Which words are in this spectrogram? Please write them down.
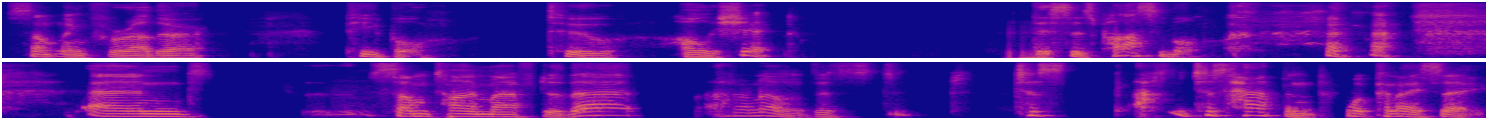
something for other people to holy shit, Mhm. this is possible. and sometime after that, I don't know. This just it just happened. What can I say?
